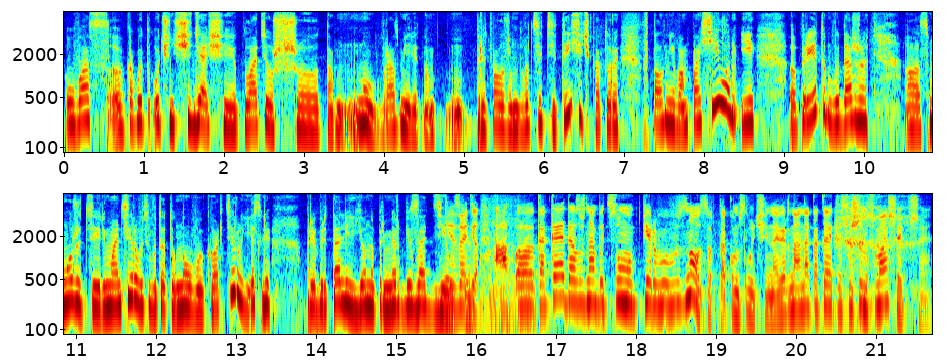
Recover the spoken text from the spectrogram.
у вас э, какой-то очень щадящий платеж там, ну, в размере, там, предположим, 20 тысяч, который вполне вам по силам, и при этом вы даже сможете ремонтировать вот эту новую квартиру, если приобретали ее, например, без отделки. Без отделки. А какая должна быть сумма первого взноса в таком случае? Наверное, наверное, она какая-то совершенно сумасшедшая.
